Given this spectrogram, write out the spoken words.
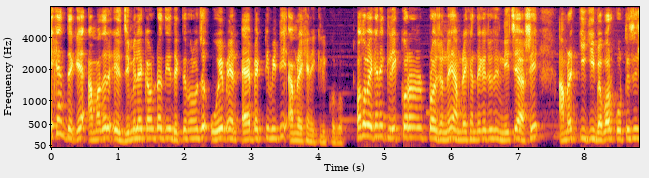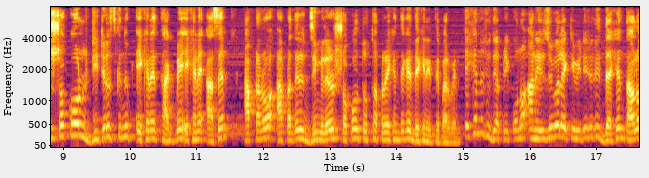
এখান থেকে আমাদের এই জিমেল অ্যাকাউন্টটা দিয়ে দেখতে পারব যে ওয়েব অ্যান্ড অ্যাপ অ্যাক্টিভিটি আমরা এখানে ক্লিক করব। অথবা এখানে ক্লিক করার প্রয়োজন নেই, আমরা এখান থেকে যদি নিচে আসি, আমরা কি কি ব্যবহার করতেছি, সকল ডিটেলস কিন্তু এখানে থাকবে, এখানে আছে। আপনারাও আপনাদের জিমেলের সকল তথ্য আপনারা এখান থেকে দেখে নিতে পারবেন। এখানে যদি আপনি কোনো আনইউজুয়াল অ্যাক্টিভিটি যদি দেখেন, তাহলে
